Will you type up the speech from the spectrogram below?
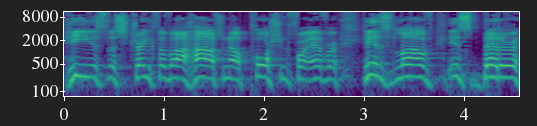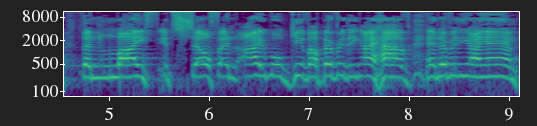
He is the strength of our heart and our portion forever. His love is better than life itself, and I will give up everything I have and everything I am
